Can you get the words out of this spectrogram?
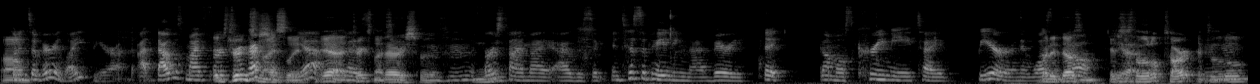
But um, it's a very light beer. I, I- that was my it first drinks impression. nicely Yeah, yeah it drinks nicely Very smooth. Mhm, The mm-hmm. first time I, I was anticipating that very thick, almost creamy type beer, and it wasn't. but it doesn't it's just a little tart it's a mm-hmm. little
